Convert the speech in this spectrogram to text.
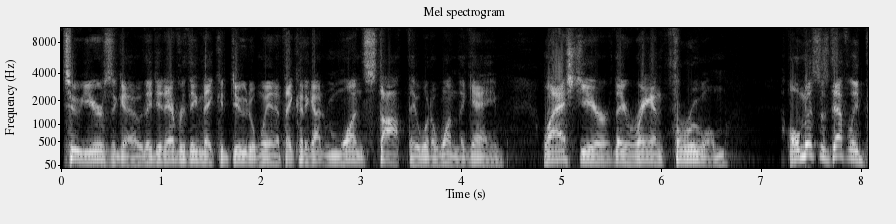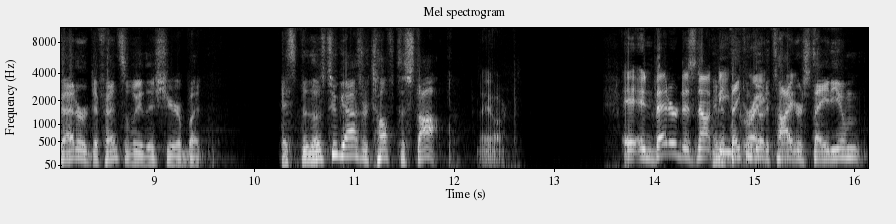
two years ago. They did everything they could do to win. If they could have gotten one stop, they would have won the game. Last year they ran through them. Ole Miss is definitely better defensively this year, but it's those two guys are tough to stop. They are. And, and better does not And mean if they can great, go to Tiger right? Stadium,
